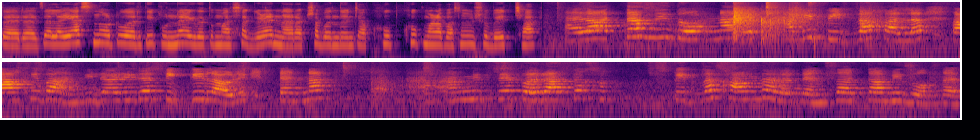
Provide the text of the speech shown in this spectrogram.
तर चला याच नोटवरती पुन्हा एकदा तुम्हाला सगळ्यांना रक्षाबंधनच्या खूप खूप मनापासून शुभेच्छा हॅलो आता मी झोपणार आहे आणि पिझ्झा खाल्ला राखी बांधली डॅडीला टिक्की लावली त्यांना आणि ते परत आता पिझ्झा खाऊन झालं त्यांचं आता आम्ही झोपणार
